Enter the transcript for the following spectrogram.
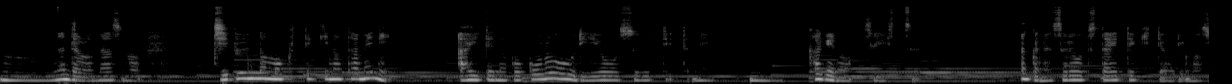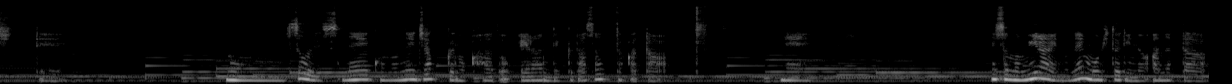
うん、なんだろうな、その自分の目的のために相手の心を利用するっていったね、うん、影の性質。なんかね、それを伝えてきておりまして、そうですね、このね、ジャックのカード選んでくださった方、ね、でその未来のね、もう一人のあなた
